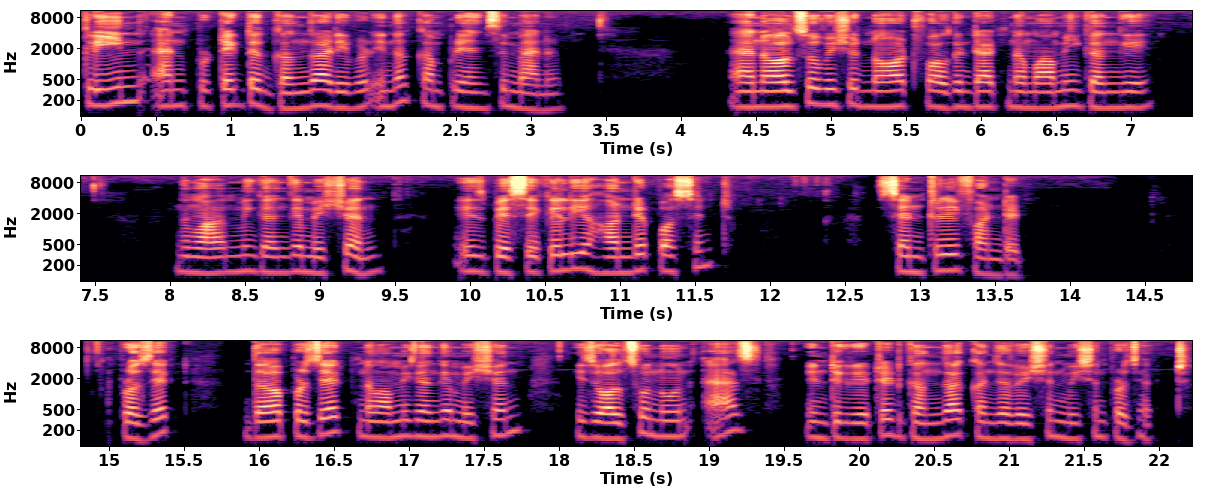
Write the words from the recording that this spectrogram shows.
clean and protect the Ganga river in a comprehensive manner. And also we should not forget that Namami Gange, Namami Gange mission is basically a hundred percent centrally funded project. The project Namami Gange mission is also known as Integrated Ganga Conservation Mission project.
